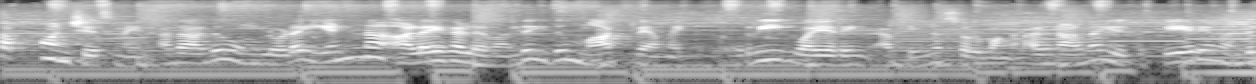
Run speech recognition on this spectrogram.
சப்கான்ஷியஸ் மைண்ட் அதாவது உங்களோட எண்ண அலைகளை வந்து இது மாற்றி அமைக்கும் ரீவயரிங் அப்படின்னு சொல்லுவாங்க. அதனால தான் இதுக்கு பேரே வந்து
